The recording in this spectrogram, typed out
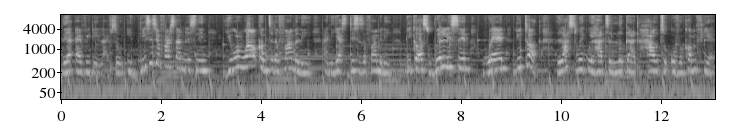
their everyday life. So, if this is your first time listening, you are welcome to the family. And yes, this is a family because we listen when you talk. Last week we had to look at how to overcome fear.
